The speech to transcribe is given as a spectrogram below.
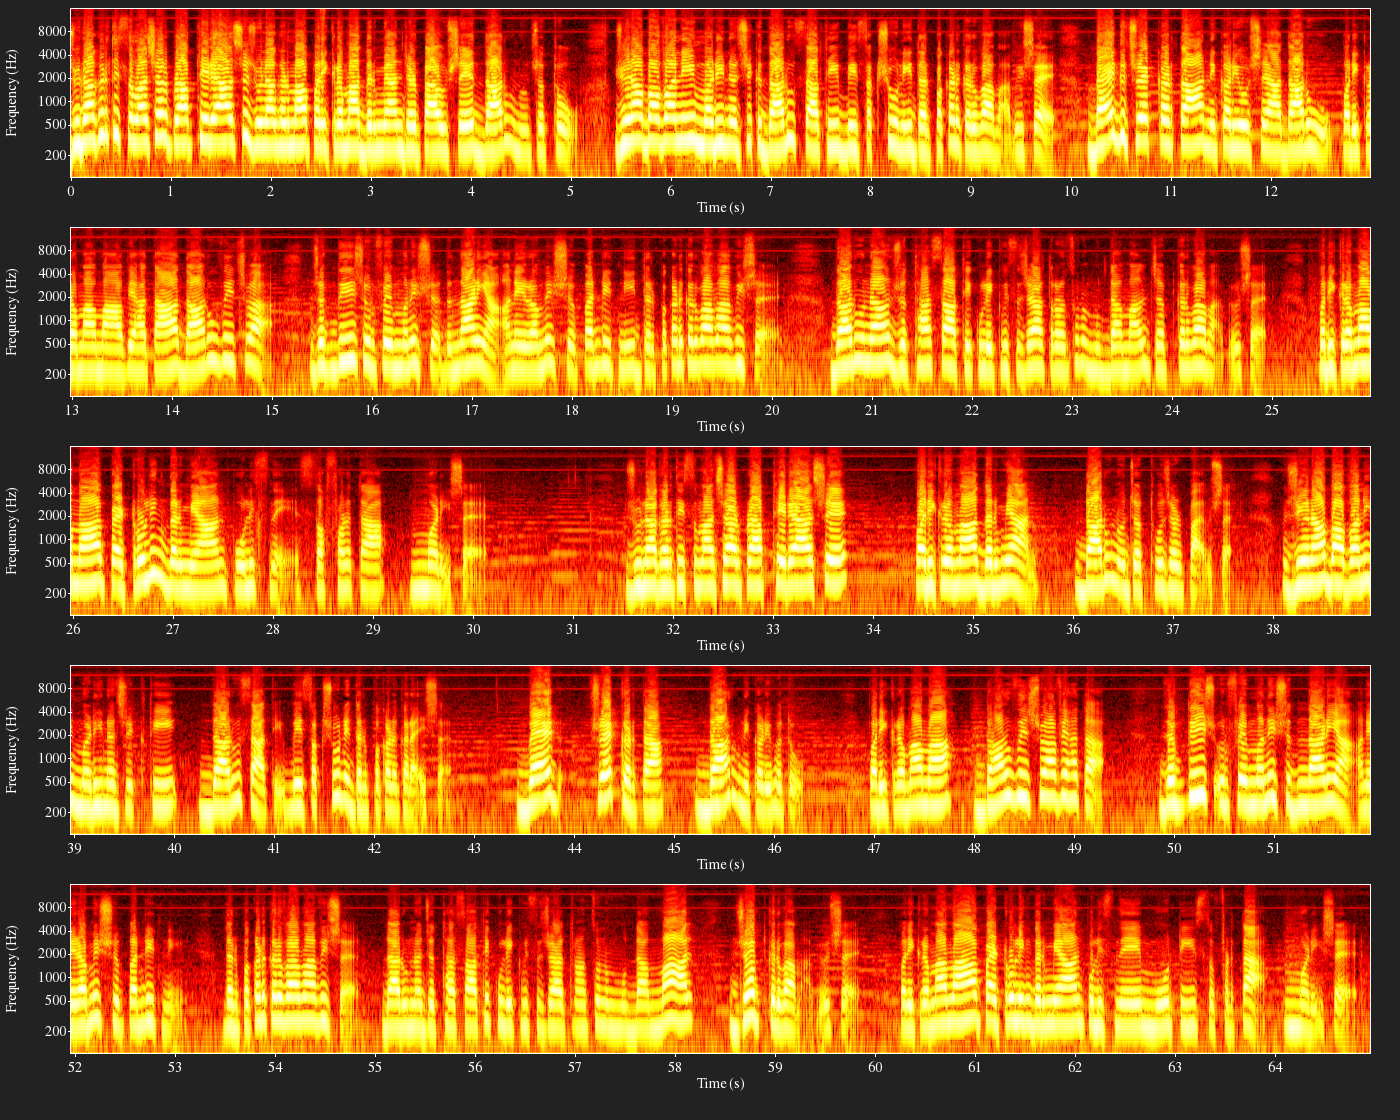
જુનાગઢથી સમાચાર પ્રાપ્ત થઈ રહ્યા છે. જુનાગઢમાં પરિક્રમા દરમિયાન ઝડપાયો છે દારૂનો જથ્થો. ઝીણા બાવાની મળી નજીક દારૂ સાથે બે શખ્સોની ધરપકડ કરવામાં આવી છે. બેગ ચેક કરતા નીકળ્યો છે આ દારૂ. પરિક્રમામાં આવ્યા હતા દારૂ વેચવા. જગદીશ ઉર્ફે મનીષ દંદાણિયા અને રમેશ પંડિતની ધરપકડ કરવામાં આવી છે. દારૂના જથ્થા સાથે કુલ એકવીસ હજાર ત્રણસો મુદ્દામાલ જપ્ત કરવામાં આવ્યો છે. પરિક્રમામાં પેટ્રોલિંગ દરમિયાન પોલીસને સફળતા મળી છે. જૂનાગઢથી સમાચાર પ્રાપ્ત થઈ રહ્યા છે. પરિક્રમા દરમિયાન દારૂનો જથ્થો ઝડપાયો છે. ઝીણા બાવાની મઢી નજીકથી દારૂ સાથે બે શખ્સોની ધરપકડ કરાઈ છે. બેગ ટ્રેક કરતા દારૂ નીકળ્યો હતો. પરિક્રમામાં દારૂ વેચવા આવ્યા હતા. જગદીશ ઉર્ફે મનીષ દાણિયા અને રમેશ પંડિતની ધરપકડ કરવામાં આવી છે. દારૂના જથ્થા સાથે કુલ એકવીસ હજાર ત્રણસો નો મુદ્દા માલ જપ્ત કરવામાં આવ્યો છે. પરિક્રમામાં પેટ્રોલિંગ દરમિયાન પોલીસને મોટી સફળતા મળી છે.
